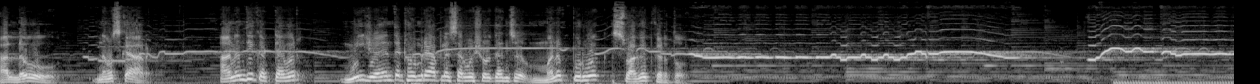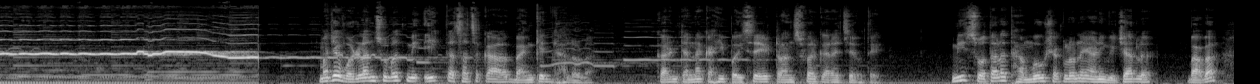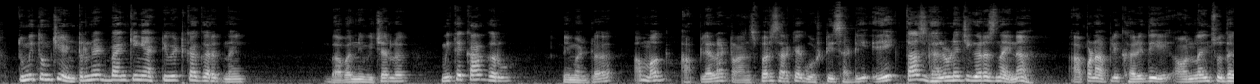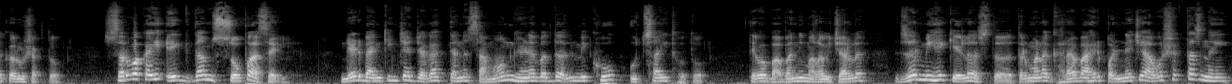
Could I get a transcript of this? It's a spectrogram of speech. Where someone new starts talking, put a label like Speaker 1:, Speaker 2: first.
Speaker 1: Hello नमस्कार. आनंदी कट्ट्यावर मी जयंत ठोंबरे आपल्या सर्व श्रोत्यांचं मनपूर्वक स्वागत करतो. माझ्या वडिलांसोबत मी एक तासाचा काळ बँकेत घालवला. कारण त्यांना काही पैसे ट्रान्सफर करायचे होते. मी स्वतःला थांबवू शकलो नाही आणि विचारलं बाबा तुम्ही तुमची इंटरनेट बँकिंग ॲक्टिवेट का करत नाही? बाबांनी विचारलं मी ते का करू? मी म्हटलं मग आपल्याला ट्रान्सफरसारख्या गोष्टीसाठी एक तास घालवण्याची गरज नाही ना? आपण आपली खरेदी ऑनलाईन सुद्धा करू शकतो. सर्व काही एकदम सोपं असेल. नेट बँकिंगच्या जगात त्यांना सामावून घेण्याबद्दल मी खूप उत्साहित होतो. तेव्हा बाबांनी मला विचारलं जर मी हे केलं असतं तर मला घराबाहेर पडण्याची आवश्यकताच नाही.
